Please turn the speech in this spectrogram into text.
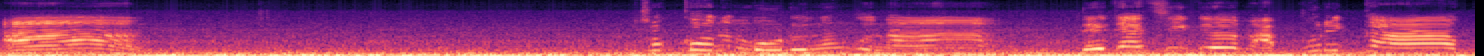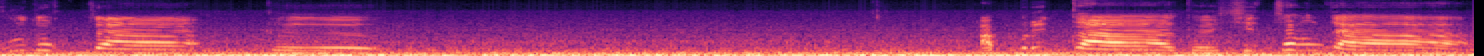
아, 초코는 모르는구나. 내가 지금 아프리카 구독자 그 아프리카 그 시청자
